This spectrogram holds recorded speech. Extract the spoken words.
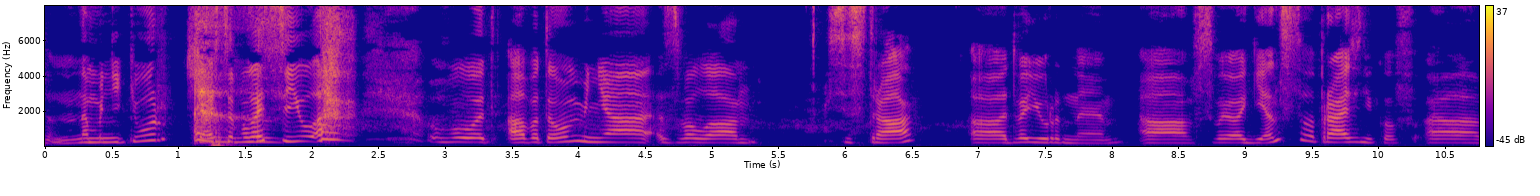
на маникюр, часть оплатила. Вот. А потом меня звала сестра, э, двоюродная э, в свое агентство праздников, э,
